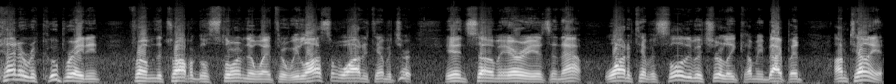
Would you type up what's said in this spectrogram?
kind of recuperating from the tropical storm that went through. We lost some water temperature in some areas, and that water temperature is slowly but surely coming back. But I'm telling you,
